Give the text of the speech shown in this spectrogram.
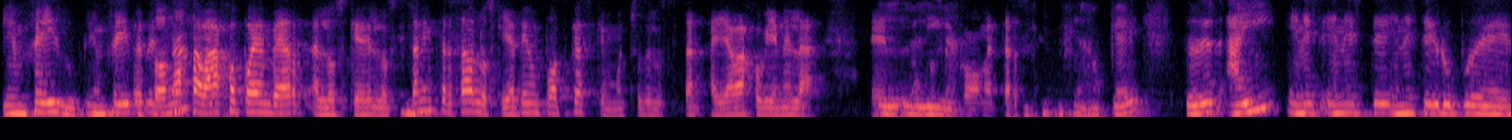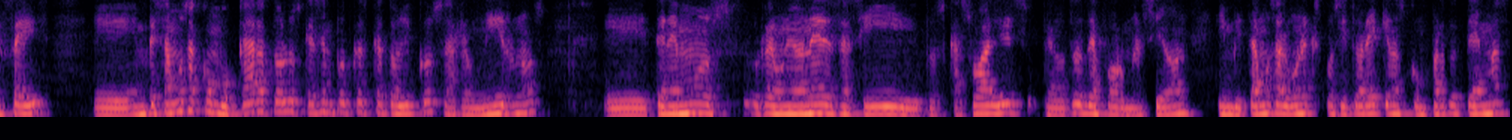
En Facebook, en Facebook. De todos abajo pueden ver a los que, los que están interesados, los que ya tienen un podcast, que muchos de los que están allá abajo viene la, el, la liga. cómo meterse. ok, entonces ahí en, es, en, este, en este grupo de Face eh, empezamos a convocar a todos los que hacen podcast católicos a reunirnos eh, tenemos reuniones así, pues casuales, pero otras de formación. Invitamos a algún expositor ahí que nos comparte temas.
